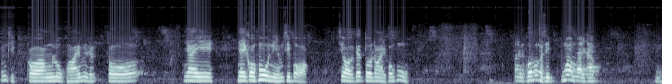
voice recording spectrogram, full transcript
มันสิกองลูกหอยมันจะโตใหญ่ใหญ่กว่าหู้นี่มันสิบออกสิออกแต่ตัวหน้อยกว่าหู้ไปผมมันก็สิง่วงไว้ครับนี่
